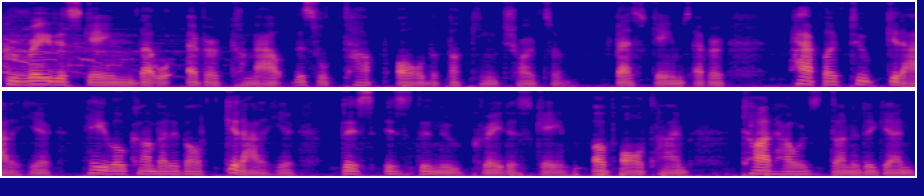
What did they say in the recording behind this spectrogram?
Greatest game that will ever come out. This will top all the fucking charts of best games ever. Half-Life 2, get out of here. Halo Combat Evolved, get out of here. This is the new greatest game of all time. Todd Howard's done it again.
